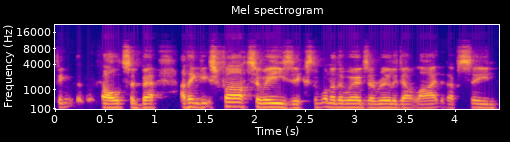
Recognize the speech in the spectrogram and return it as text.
think that we faltered, but I think it's far too easy because one of the words I really don't like that I've seen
